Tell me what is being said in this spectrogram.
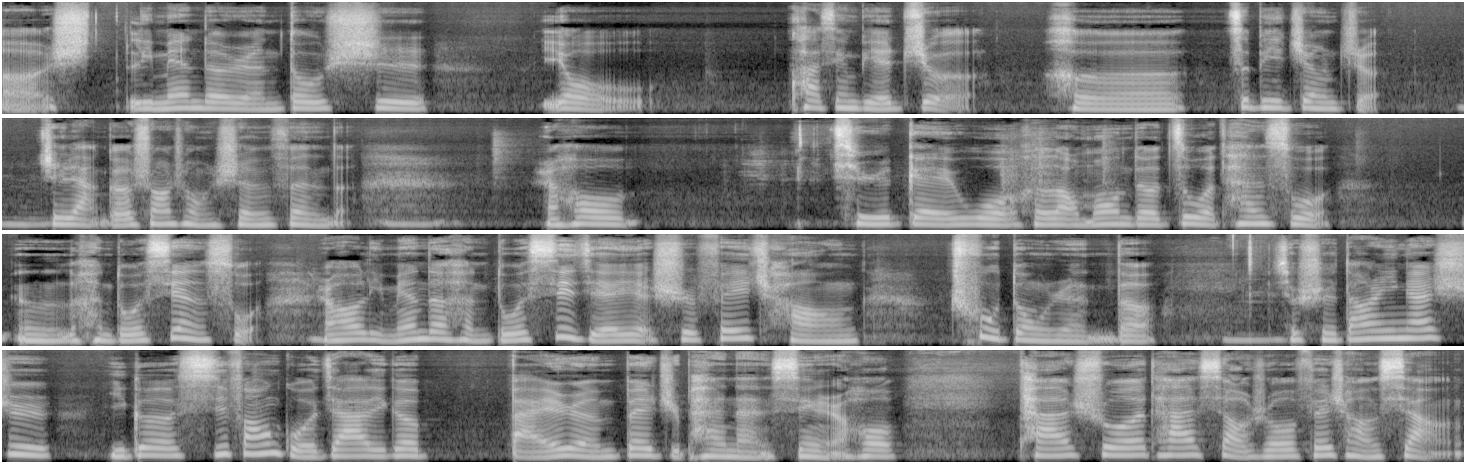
呃，是里面的人都是有跨性别者和自闭症者这两个双重身份的。然后，其实给我和老孟的自我探索，嗯，很多线索。然后里面的很多细节也是非常触动人的，就是当然应该是。一个西方国家的一个白人被指派男性，然后他说他小时候非常想，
